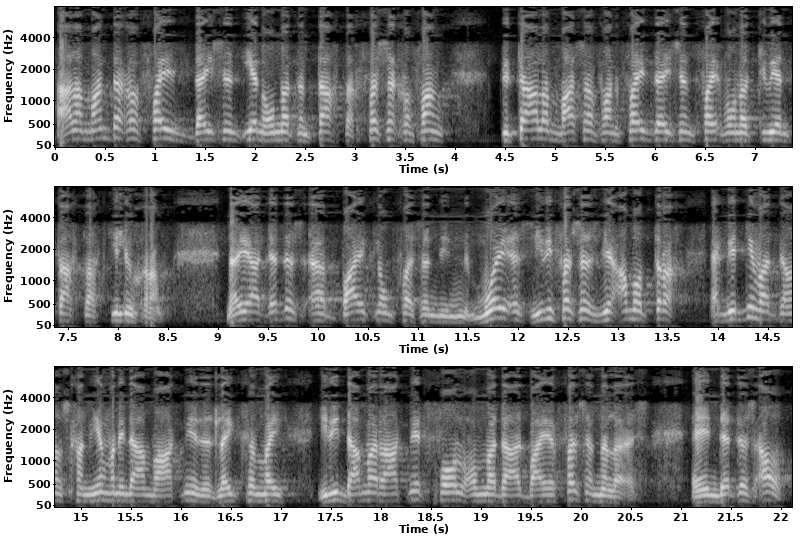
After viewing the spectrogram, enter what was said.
Alamantige 5180 visse gevang, totale massa van 5582 kg. Nou ja, dit is 'n baie klomp vis en die mooi is hierdie visse is weer almal terug. Ek weet nie wat ons gaan neem van die dam maak nie. Dit lyk vir my hierdie damme raak net vol omdat daar baie vis in hulle is. En dit is al.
